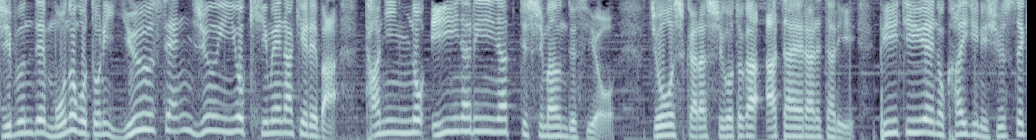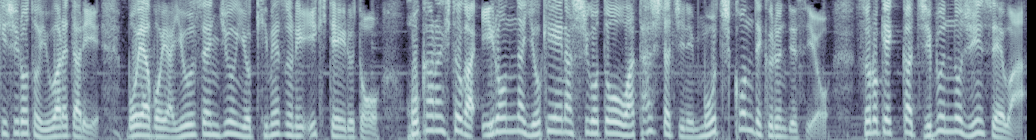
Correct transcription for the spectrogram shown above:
自分で物事に優先順位を決めなければ他人の言いなりになってしまうんですよ。上司から仕事が与えられたり、PTA の会議に出席しろと言われたり、ぼやぼや優先順位を決めずに生きていると、他の人がいろんな余計な仕事を私たちに持ち込んでくるんですよ。その結果自分の人生は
